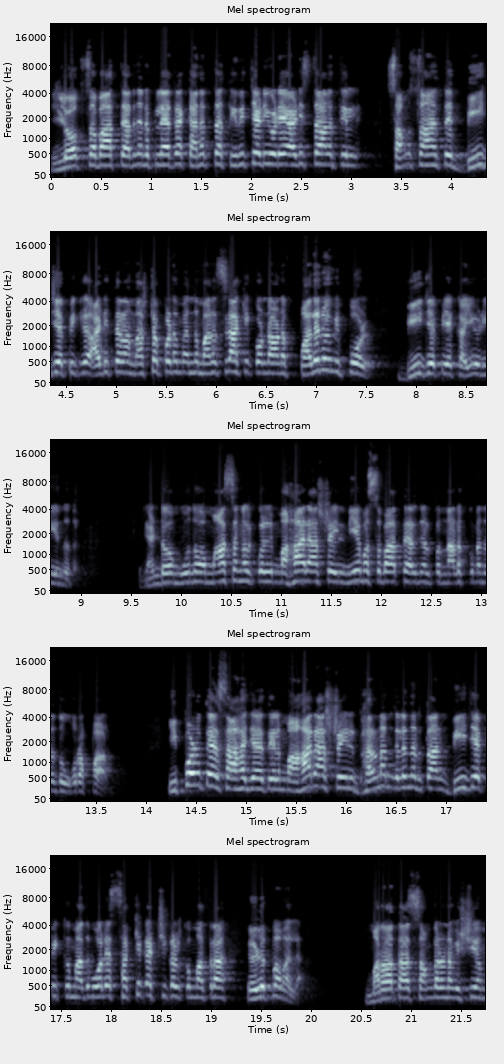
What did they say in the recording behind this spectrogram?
ലോക്സഭാ തെരഞ്ഞെടുപ്പിലേറ്റ കനത്ത തിരിച്ചടിയുടെ അടിസ്ഥാനത്തിൽ സംസ്ഥാനത്ത് ബി ജെ പിക്ക് അടിത്തറ നഷ്ടപ്പെടുമെന്ന് മനസ്സിലാക്കിക്കൊണ്ടാണ് പലരും ഇപ്പോൾ ബി ജെ പിയെ കൈയൊഴിയുന്നത്. രണ്ടോ മൂന്നോ മാസങ്ങൾക്കുള്ളിൽ മഹാരാഷ്ട്രയിൽ നിയമസഭാ തെരഞ്ഞെടുപ്പ് നടക്കുമെന്നത് ഉറപ്പാണ്. ഇപ്പോഴത്തെ സാഹചര്യത്തിൽ മഹാരാഷ്ട്രയിൽ ഭരണം നിലനിർത്താൻ ബി ജെ പിക്കും അതുപോലെ സഖ്യകക്ഷികൾക്കും അത്ര എളുപ്പമല്ല. മറാത്ത സംവരണ വിഷയം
